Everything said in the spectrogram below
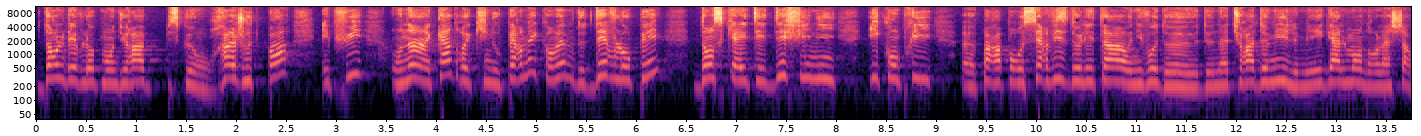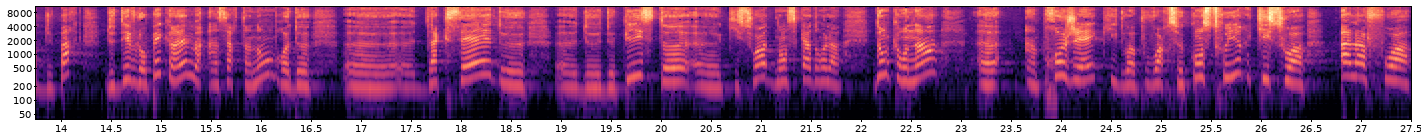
dans le développement durable puisqu'on rajoute pas. Et puis, on a un cadre qui nous permet quand même de développer dans ce qui a été défini, y compris euh, par rapport aux services de l'État au niveau de, Natura 2000, mais également dans la charte du parc, de développer quand même un certain nombre euh, d'accès, de, euh, pistes euh, qui soient dans ce cadre-là. Donc on a un projet qui doit pouvoir se construire, qui soit à la fois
